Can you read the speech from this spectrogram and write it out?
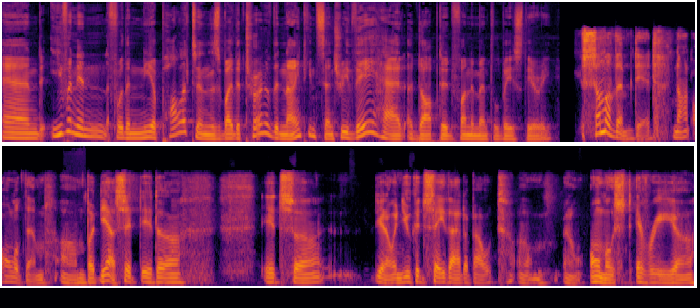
and even in for the Neapolitans by the turn of the 19th century they had adopted fundamental bass theory. Some of them did, not all of them, um, but yes, it it uh, it's uh, you know, and you could say that about um, you know almost every uh,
